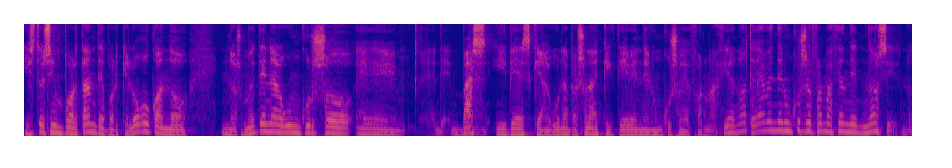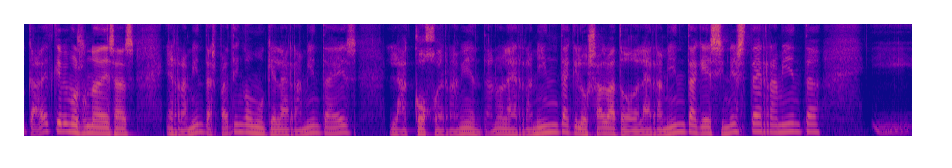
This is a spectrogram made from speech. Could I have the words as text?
Y esto es importante porque luego cuando nos meten en algún curso, eh, vas y ves que alguna persona que quiere vender un curso de formación, no, te voy a vender un curso de formación de hipnosis. ¿no? Cada vez que vemos una de esas herramientas, parece como que la herramienta es la cojo herramienta, ¿no? la herramienta que lo salva todo, la herramienta que sin esta herramienta... Y,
